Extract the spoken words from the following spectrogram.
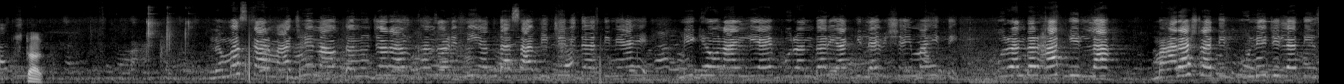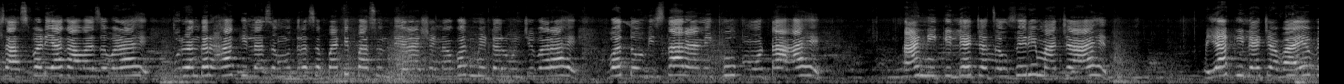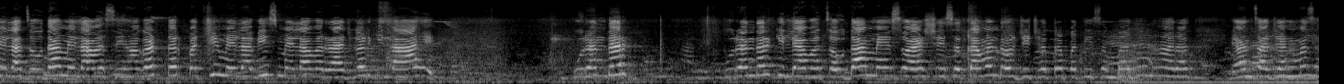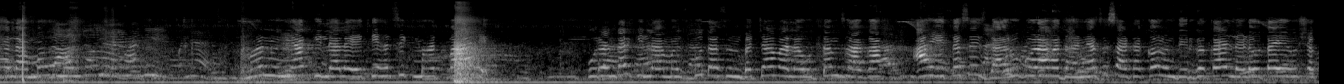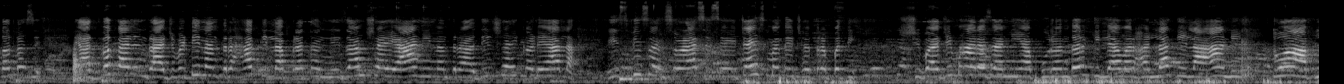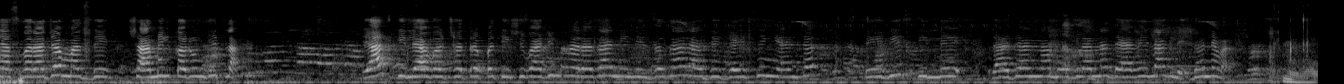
Start. नमस्कार माझे नाव तनुजा राहुल खांजोडे. मी आता सहावीची विद्यार्थिनी आहे. मी घेऊन आलेली आहे पुरंदर या किल्ल्याविषयी माहिती. पुरंदर हा किल्ला महाराष्ट्रातील पुणे जिल्ह्यातील सासवड या गावाजवळ आहे. पुरंदर हा किल्ला समुद्र सपाटीपासून तेराशे नव्वद मीटर उंचीवर आहे व तो विस्ताराने खूप मोठा आहे आणि किल्ल्याच्या चौफेरी माच्या आहेत. या किल्ल्याच्या वायव्येला चौदा मे राजगड किल्ला आहे. पुरंदर पुरंदर किल्ल्यावर चौदा मे सोळाशे सत्तावन्न रोजी छत्रपती संभाजी महाराज यांचा जन्म झाला. म्हणून म्हणून या किल्ल्याला ऐतिहासिक महत्त्व आहे. पुरंदर किल्ला मजबूत असून बचावाला उत्तम जागा आहे. तसेच दारुगोळा व धान्याचा साठा करून दीर्घकाळ लढवता येऊ शकत असे. यादवकालीन राजवटी प्रथम निजामशाही आणि नंतर आदिलशाहीकडे आला. इसवी सन सोळाशे सेहेचाळीसमध्ये छत्रपती शिवाजी महाराजांनी या पुरंदर किल्ल्यावर हल्ला केला आणि तो आपल्या स्वराज्यामध्ये सामील करून घेतला. याच किल्ल्यावर छत्रपती शिवाजी महाराजांनी निजाचा राजे जयसिंग यांच्या तेवीस किल्ले राजांना मोगलांना द्यावे लागले. धन्यवाद. हो, हो.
